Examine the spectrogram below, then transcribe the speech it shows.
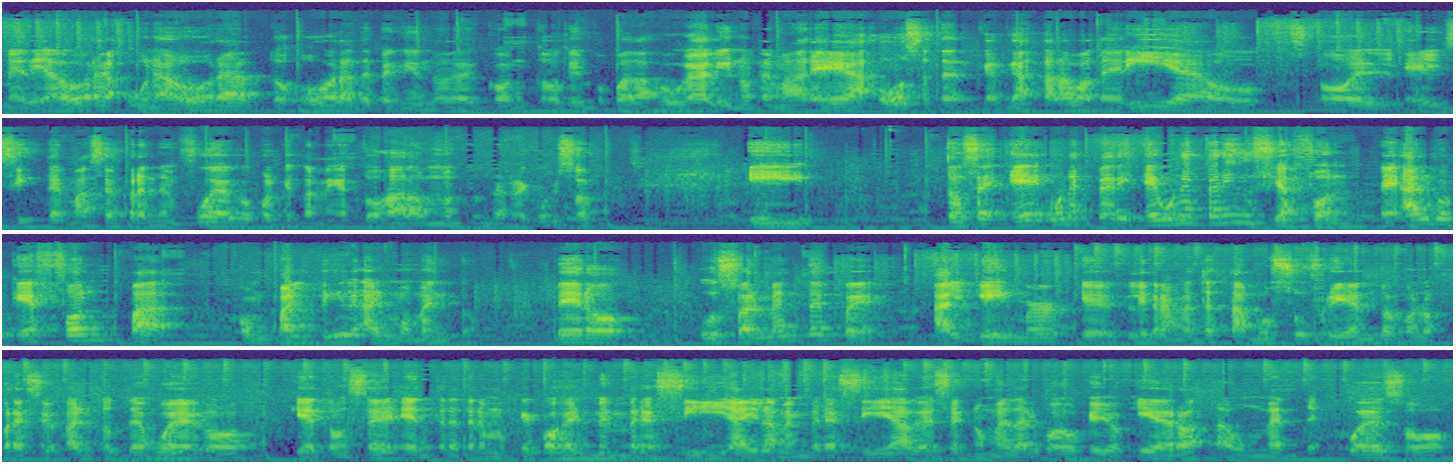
media hora, una hora, dos horas, dependiendo de cuánto tiempo puedas jugar y no te marea, o se te gasta la batería, o, o el, el, sistema se prende en fuego, porque también esto jala un montón de recursos. Y entonces es una, es una experiencia fun, es algo que es fun para compartir al momento. Pero usualmente, pues, al gamer que literalmente estamos sufriendo con los precios altos de juegos, que entonces entre tenemos que coger membresía y la membresía a veces no me da el juego que yo quiero hasta un mes después, o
